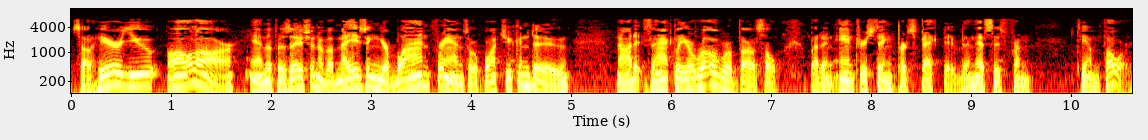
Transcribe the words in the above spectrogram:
So here you all are in the position of amazing your blind friends with what you can do. Not exactly a role reversal, but an interesting perspective. And this is from Tim Ford.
